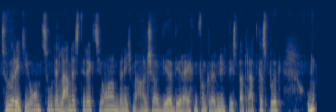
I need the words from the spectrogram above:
zur Region, zu den Landesdirektionen. Wenn ich mir anschaue, wir, wir reichen von Gröbning bis Bad Radkersburg, um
